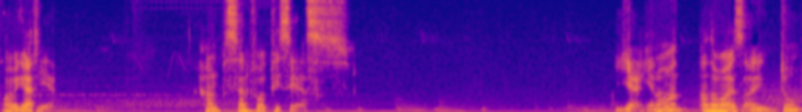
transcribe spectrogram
What we got here? 100% for PCS. Yeah, you know what? Otherwise, I don't.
